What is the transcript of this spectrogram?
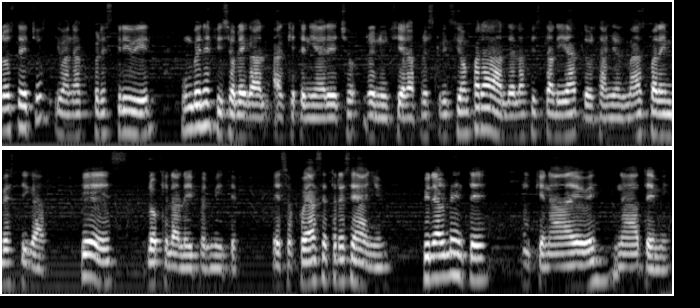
los hechos iban a prescribir un beneficio legal al que tenía derecho, renuncié a la prescripción para darle a la Fiscalía dos años más para investigar, que es lo que la ley permite. Eso fue hace 13 años. Finalmente, el que nada debe, nada teme.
